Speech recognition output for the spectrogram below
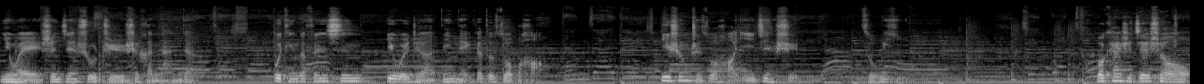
因为身兼数职是很难的，不停的分心意味着你哪个都做不好。一生只做好一件事，足矣。我开始接受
